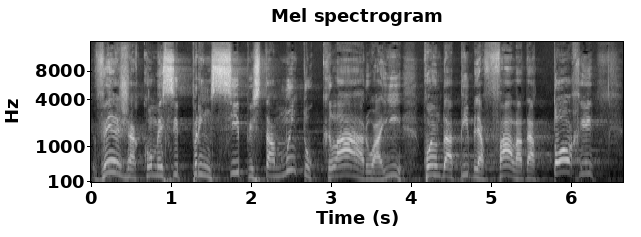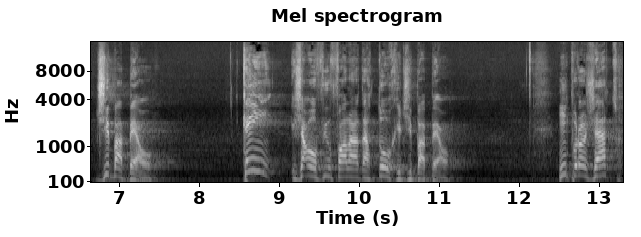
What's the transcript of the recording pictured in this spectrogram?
Veja como esse princípio está muito claro aí quando a Bíblia fala da Torre de Babel. Quem já ouviu falar da Torre de Babel? Um projeto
